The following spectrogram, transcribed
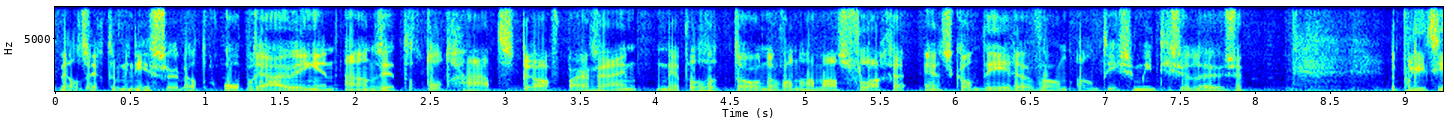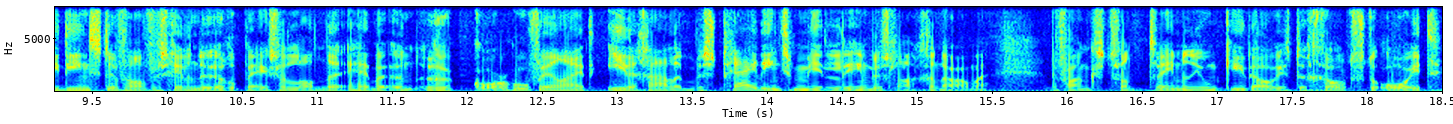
Wel zegt de minister dat opruiing en aanzetten tot haat strafbaar zijn... net als het tonen van Hamas-vlaggen en scanderen van antisemitische leuzen. De politiediensten van verschillende Europese landen hebben een recordhoeveelheid illegale bestrijdingsmiddelen in beslag genomen. De vangst van 2 miljoen kilo is de grootste ooit.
